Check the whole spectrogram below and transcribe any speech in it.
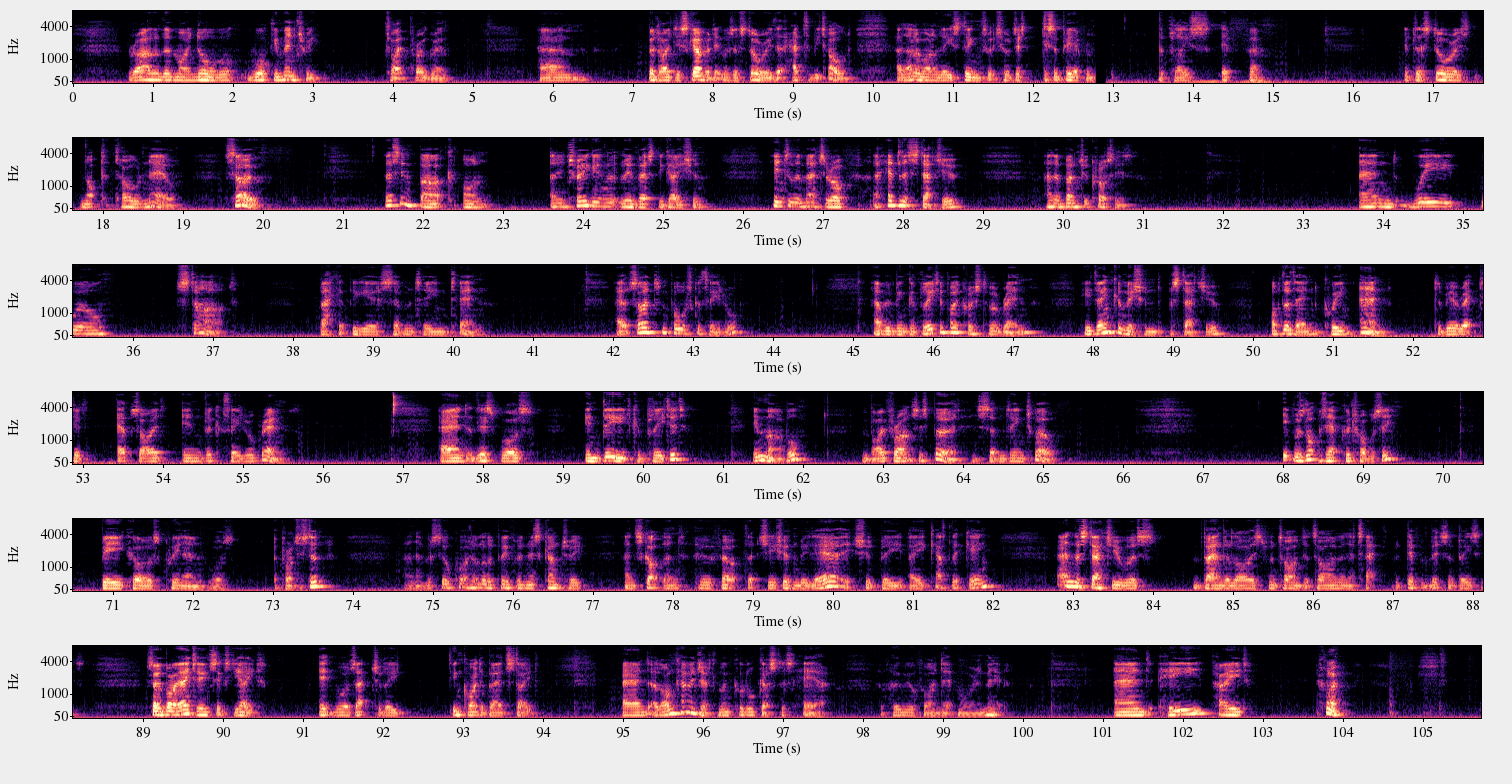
rather than my normal walkumentary type program. Um, but I discovered it was a story that had to be told. Another one of these things which will just disappear from the place if um, if the story's not told now. So let's embark on an intriguing little investigation into the matter of a headless statue and a bunch of crosses. And we will start back at the year 1710. Outside St Paul's Cathedral, having been completed by Christopher Wren, he then commissioned a statue of the then Queen Anne to be erected outside in the cathedral grounds. And this was indeed completed in marble by Francis Bird in 1712. It was not without controversy because Queen Anne was a Protestant and there were still quite a lot of people in this country and Scotland who felt that she shouldn't be there, it should be a Catholic king and the statue was vandalised from time to time and attacked with different bits and pieces. So by 1868 it was actually in quite a bad state. And along came a gentleman called Augustus Hare, of whom you'll find out more in a minute. And he paid a,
